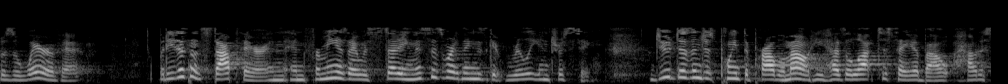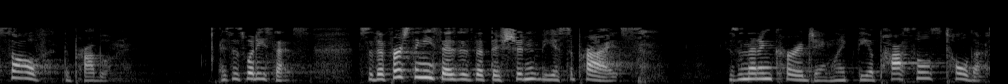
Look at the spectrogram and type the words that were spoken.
was aware of it. But he doesn't stop there. And, and for me, as I was studying, this is where things get really interesting. Jude doesn't just point the problem out, he has a lot to say about how to solve the problem. This is what he says. So the first thing he says is that this shouldn't be a surprise. Isn't that encouraging? Like the apostles told us,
